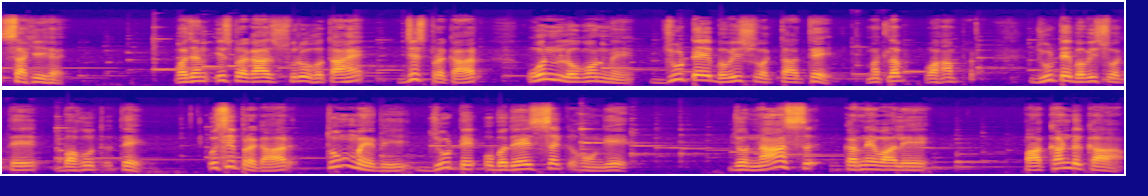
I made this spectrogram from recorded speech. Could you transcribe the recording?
सही है। वज़न इस प्रकार शुरू होता है, जिस प्रकार उन लोगों में झूठे भविष्यवक्ता थे मतलब वहाँ पर झूठे भविष्यवक्ते बहुत थे। उसी प्रकार तुम में भी झूठे उपदेशक होंगे, जो नाश करने वाले पाखंड का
